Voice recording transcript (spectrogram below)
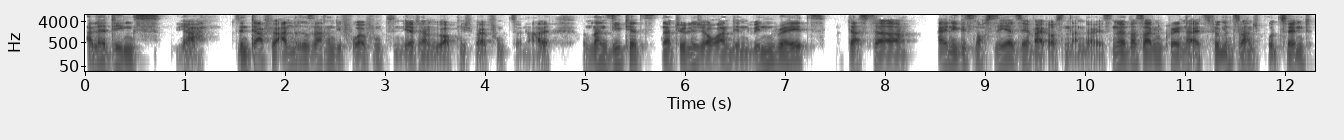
Allerdings, ja, sind dafür andere Sachen, die vorher funktioniert haben, überhaupt nicht mehr funktional. Und man sieht jetzt natürlich auch an den Win-Rates, dass da einiges noch sehr, sehr weit auseinander ist. Ne? Was sagen Grand Heights 25 Prozent?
